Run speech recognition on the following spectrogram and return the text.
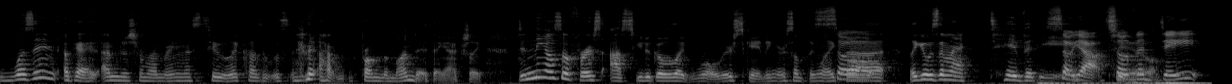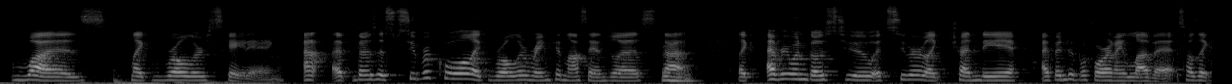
Wasn't okay. I'm just remembering this too, like, cause it was um, from the Monday thing. Actually, didn't he also first ask you to go like roller skating or something like So- that? Like it was an activity. So yeah, so the date was like roller skating, And uh, there's this super cool like roller rink in Los Angeles that Mhm. like everyone goes to. It's super like trendy. I've been to it before and I love it. So I was like,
